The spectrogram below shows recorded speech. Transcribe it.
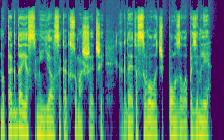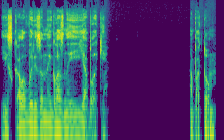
но тогда я смеялся, как сумасшедший, когда эта сволочь ползала по земле и искала вырезанные глазные яблоки. А потом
